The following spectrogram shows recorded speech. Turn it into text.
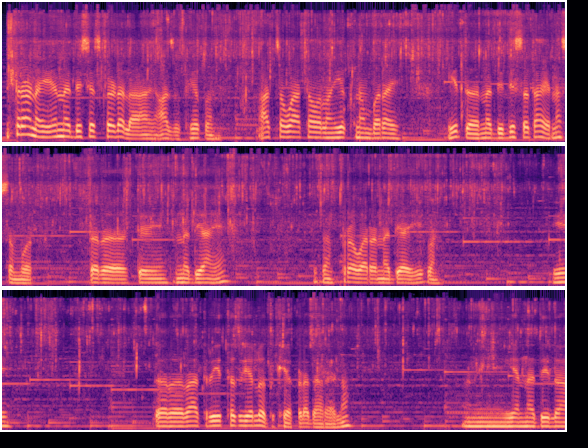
मित्रांनो हे नदीच्याच कडेला अजून हे पण. आजचं वातावरण एक नंबर आहे. इथं नदी दिसत आहे ना समोर. तर ते नदी आहे. हे पण प्रवारा नदी आहे ही पण. हे. तर रात्री इथंच गेलो होतो खेकडा धरायला. आणि या नदीला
